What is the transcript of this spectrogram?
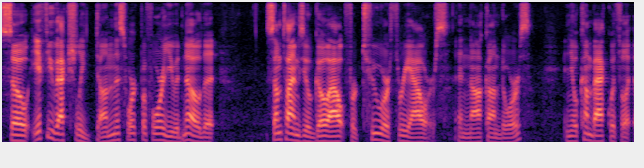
so if you've actually done this work before you would know that sometimes you'll go out for two or three hours and knock on doors and you'll come back with like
